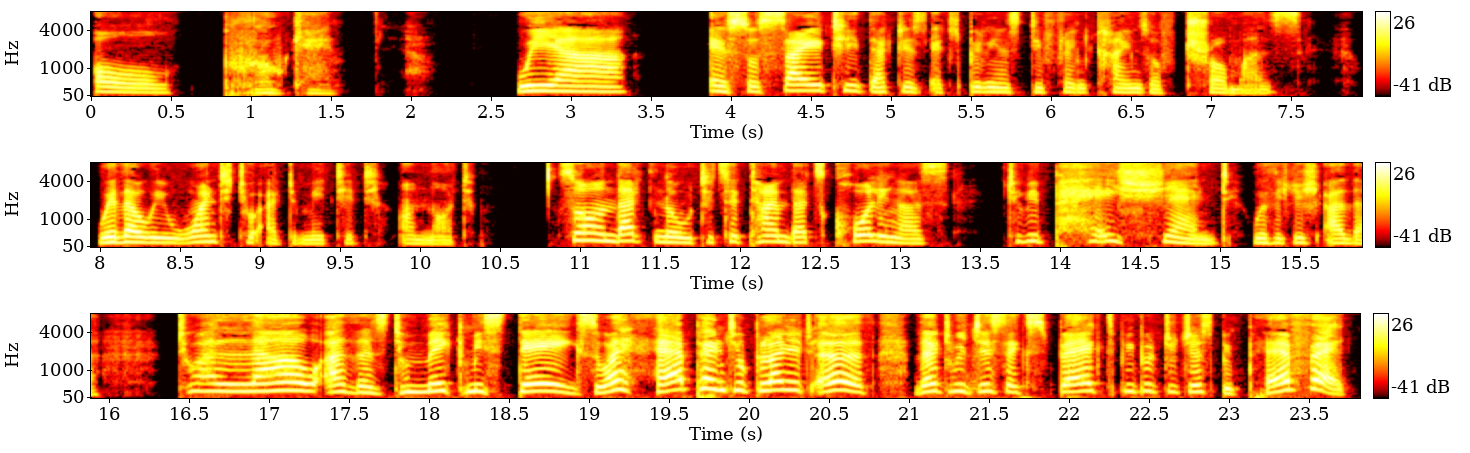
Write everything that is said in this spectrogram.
all broken. We are a society that has experienced different kinds of traumas, whether we want to admit it or not. So, on that note, it's a time that's calling us to be patient with each other, to allow others to make mistakes. What happened to planet Earth that we just expect people to just be perfect?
